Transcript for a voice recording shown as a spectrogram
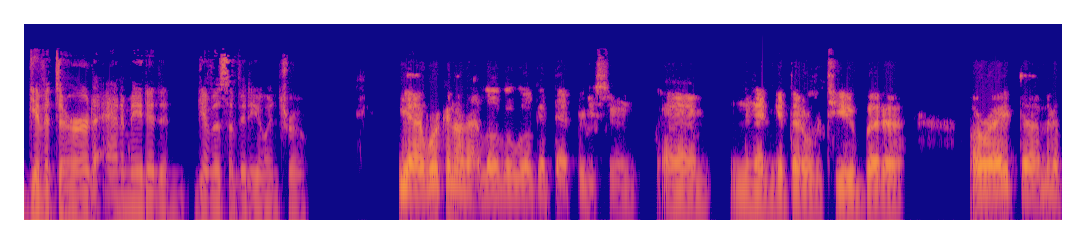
give it to her to animate it and give us a video intro. Yeah, working on that logo. We'll get that pretty soon, um, and then I can get that over to you. But uh, all right, uh, I'm gonna I'm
